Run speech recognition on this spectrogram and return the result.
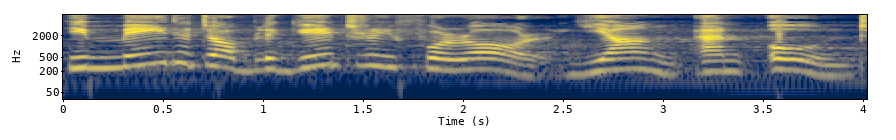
He made it obligatory for all, young and old,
